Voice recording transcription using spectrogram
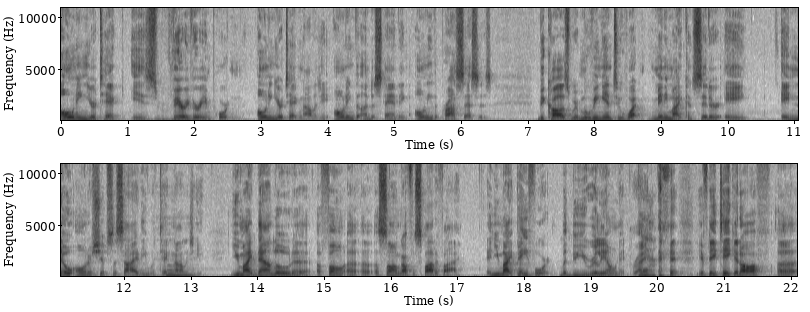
owning your tech is very, very important owning your technology, owning the understanding, owning the processes, because we're moving into what many might consider a, a no ownership society with technology. Mm. You might download a, a phone, a, a, song off of Spotify, and you might pay for it, but do you really own it, right? Yeah. if they take it off, uh,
